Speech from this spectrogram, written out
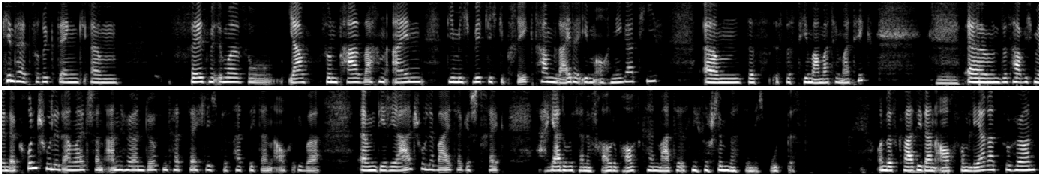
Kindheit zurückdenke, ähm, fällt mir immer so, ja, so ein paar Sachen ein, die mich wirklich geprägt haben, leider eben auch negativ. Ähm, das ist das Thema Mathematik. Mhm. Ähm, das habe ich mir in der Grundschule damals schon anhören dürfen tatsächlich. Das hat sich dann auch über ähm, die Realschule weitergestreckt. Ach ja, du bist ja eine Frau, du brauchst kein Mathe, ist nicht so schlimm, dass du nicht gut bist. Und das quasi dann auch vom Lehrer zu hören.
